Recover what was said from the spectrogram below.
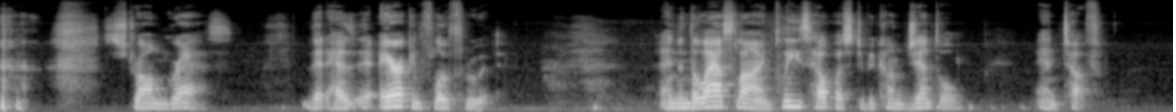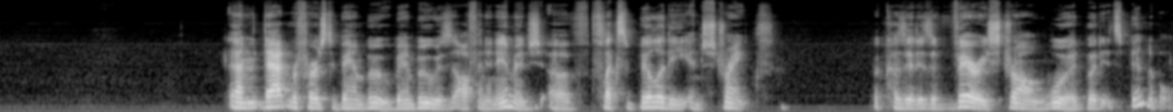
strong grass that has air can flow through it. And then the last line please help us to become gentle and tough. And that refers to bamboo. Bamboo is often an image of flexibility and strength because it is a very strong wood, but it's bendable.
